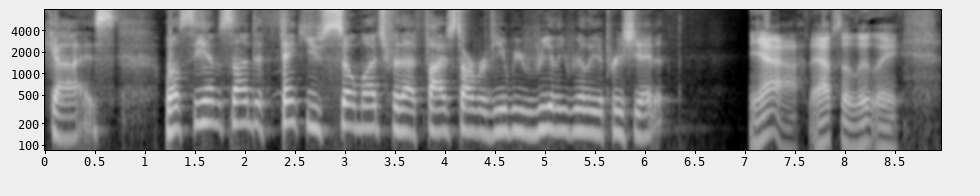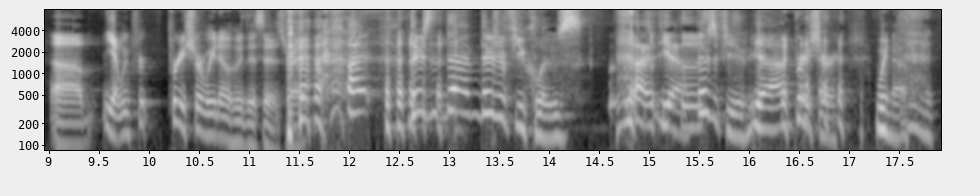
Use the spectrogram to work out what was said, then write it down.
guys. Well, CM Sund, thank you so much for that five star review. We really, really appreciate it. Yeah, absolutely. Um, yeah, we're pr pretty sure we know who this is, right? I, there's there's a few clues. Uh, few yeah, clues. there's a few. Yeah, I'm pretty sure we know.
